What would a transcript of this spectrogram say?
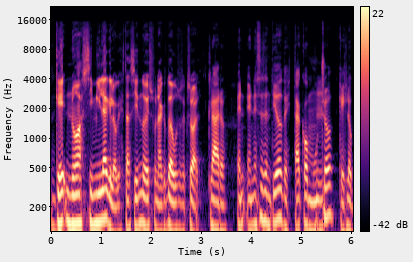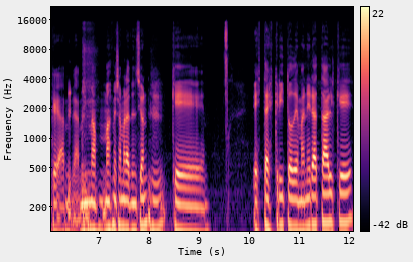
Sí. que no asimila que lo que está haciendo es un acto de abuso sexual. Claro. En, en ese sentido destaco Mm. mucho, que es lo que a, mí a mí más, más me llama la atención, que está escrito de manera tal que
